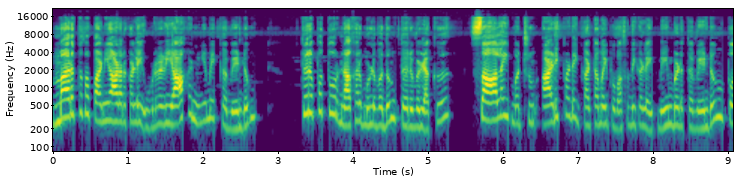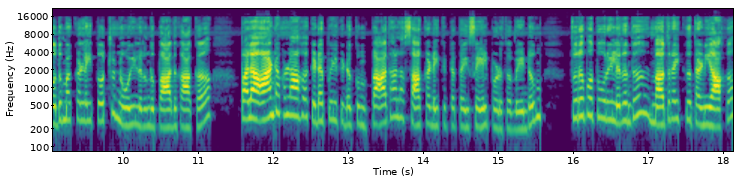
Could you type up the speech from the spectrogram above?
மருத்துவ பணியாளர்களை உடனடியாக நியமிக்க வேண்டும். திருப்பத்தூர் நகர் முழுவதும் தெருவிளக்கு சாலை மற்றும் அடிப்படை கட்டமைப்பு வசதிகளை மேம்படுத்த வேண்டும். பொதுமக்களை தொற்று நோயிலிருந்து பாதுகாக்க பல ஆண்டுகளாக கிடப்பில் கிடக்கும் பாதாள சாக்கடை திட்டத்தை செயல்படுத்த வேண்டும். திருப்பத்தூரிலிருந்து மதுரைக்கு தனியாக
